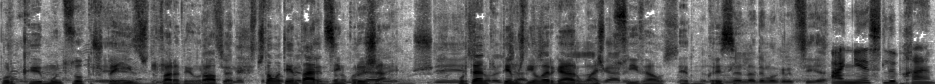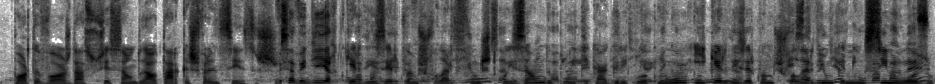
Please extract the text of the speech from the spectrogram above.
porque muitos outros países de fora da Europa estão a tentar desencorajar-nos. Portanto, temos de alargar o mais possível a democracia. Agnès Lebrun, porta-voz da Associação de Autarcas Franceses. Quer dizer que vamos falar de fundos de coesão, de política agrícola comum e quer dizer que vamos falar de um caminho sinuoso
